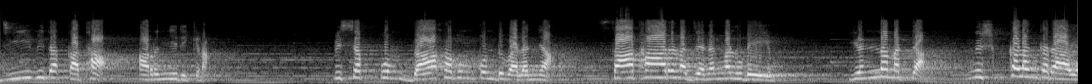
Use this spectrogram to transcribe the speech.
ജീവിത കഥ അറിഞ്ഞിരിക്കണം. വിശപ്പും ദാഹവും കൊണ്ട് വലഞ്ഞ സാധാരണ ജനങ്ങളുടെയും എണ്ണമറ്റ നിഷ്കളങ്കരായ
